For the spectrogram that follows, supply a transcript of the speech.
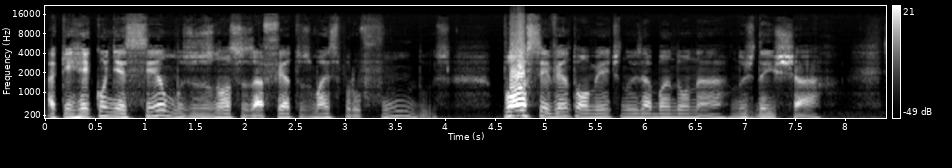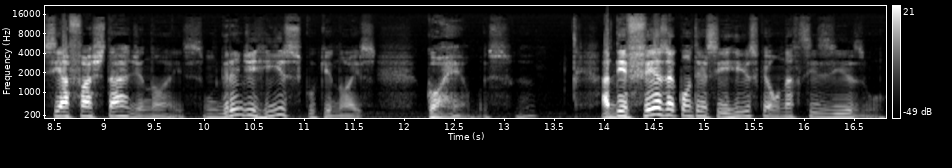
a quem reconhecemos os nossos afetos mais profundos, possa eventualmente nos abandonar, nos deixar se afastar de nós, um grande risco que nós corremos. A defesa contra esse risco é o narcisismo,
